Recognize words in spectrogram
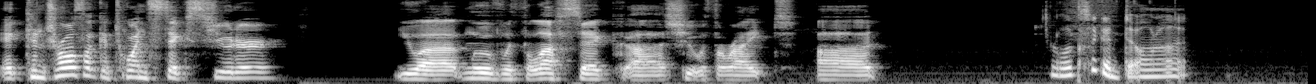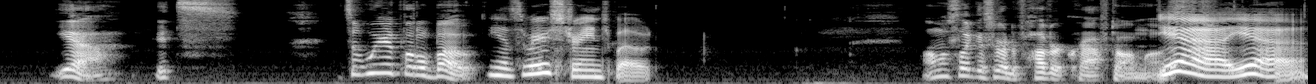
It controls like a twin stick shooter. You uh move with the left stick, uh shoot with the right. Uh It looks like a donut. yeah, it's it's It's a weird little boat, Yeah, it's a very strange boat. almost like a sort of hovercraft almost. Yeah, yeah.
